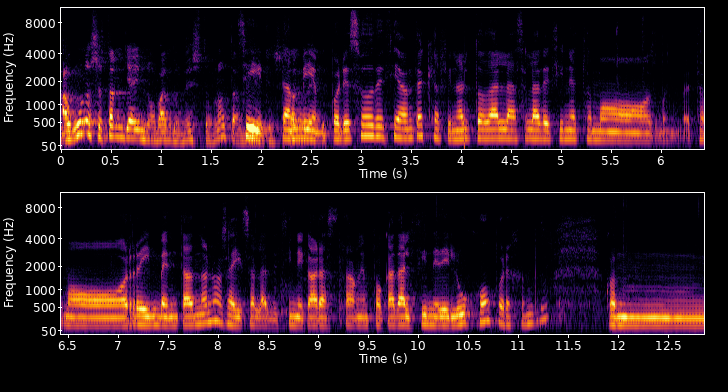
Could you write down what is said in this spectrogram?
algunos están ya innovando en esto, ¿no? También, sí, también. Por eso decía antes que al final todas las salas de cine estamos, bueno, estamos reinventándonos. Hay salas de cine que ahora están enfocadas al cine de lujo, por ejemplo con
